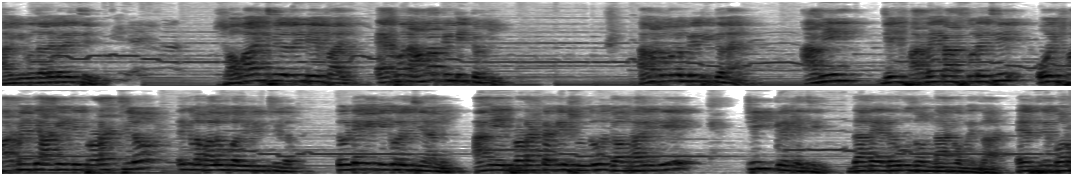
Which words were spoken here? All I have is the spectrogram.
আমি কি বোঝাতে পেরেছি? সবাই ছিল জিপিএ ফাইভ এখন আমার কৃতিত্ব কি? আমার তো কোনো কৃতিত্ব নাই। আমি যে ফার্মে কাজ করেছি, ওই ফার্মের যে আগে যে প্রোডাক্ট ছিল, এগুলো ভালো কোয়ালিটির ছিল। তো ওইটাকে কি করেছি আমি? আমি এই প্রোডাক্টটাকে শুধু যথারীতি ঠিক রেখেছি, যাতে এদের ওজন না কমে যায়। এর চেয়ে বড়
